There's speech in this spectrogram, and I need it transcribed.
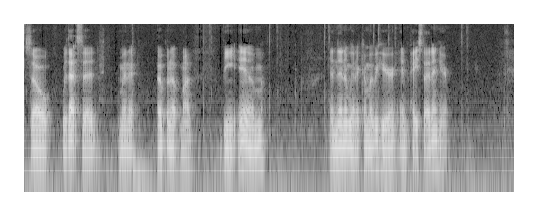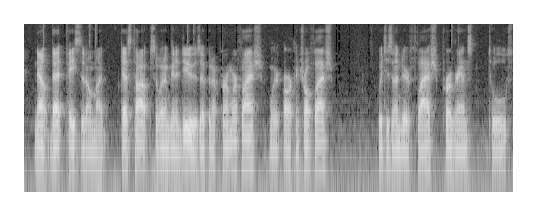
So with that said, I'm going to open up my VM and then I'm going to come over here and paste that in here. Now that pasted on my desktop. So what I'm going to do is open up firmware flash or control flash which is under Flash Programs Tools,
